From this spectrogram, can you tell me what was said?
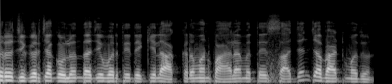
तर जिगरच्या गोलंदाजीवरती देखील आक्रमण पाहायला मिळते साजनच्या बॅटमधून.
